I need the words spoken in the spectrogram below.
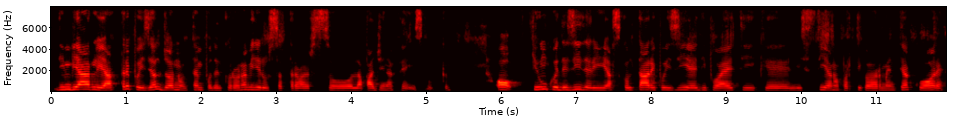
di inviarli a tre poesie al giorno al tempo del coronavirus attraverso la pagina Facebook. O chiunque desideri ascoltare poesie di poeti che gli stiano particolarmente a cuore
